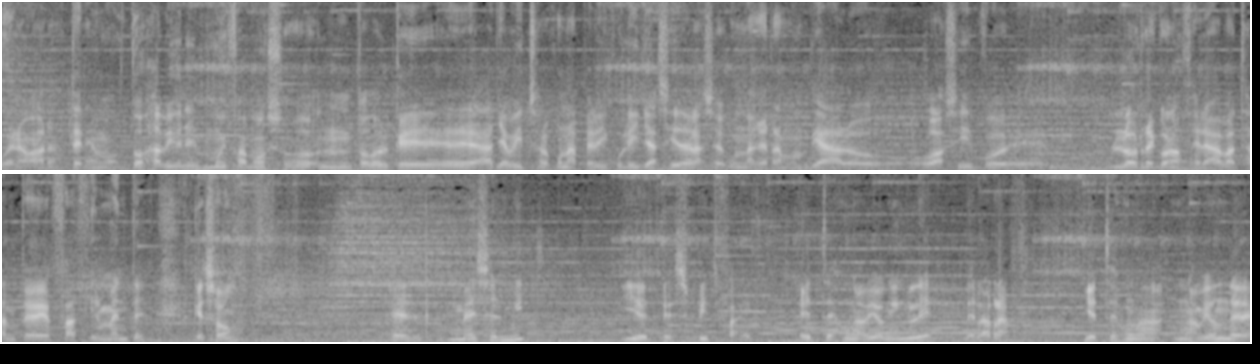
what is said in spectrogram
Bueno, ahora tenemos dos aviones muy famosos. Mm, todo el que haya visto alguna peliculilla así de la Segunda Guerra Mundial o, así, pues lo reconocerá bastante fácilmente, que son el Messerschmitt y el Spitfire. Este es un avión inglés de la RAF y este es un avión de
